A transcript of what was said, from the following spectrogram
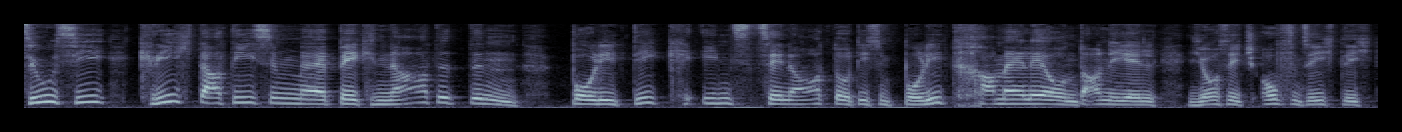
zu. Sie kriecht da diesem äh, begnadeten Politik-Inszenator, diesem Politchameleon Daniel Josic offensichtlich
